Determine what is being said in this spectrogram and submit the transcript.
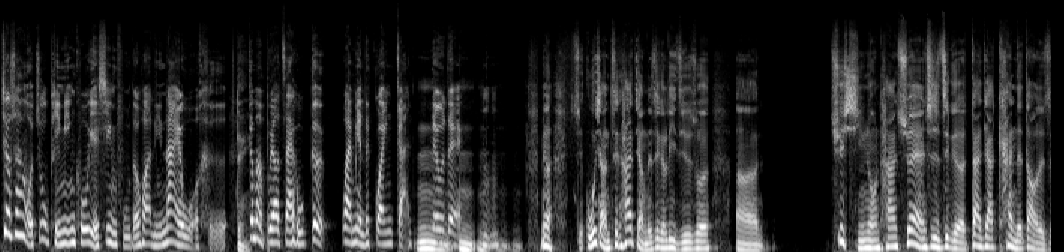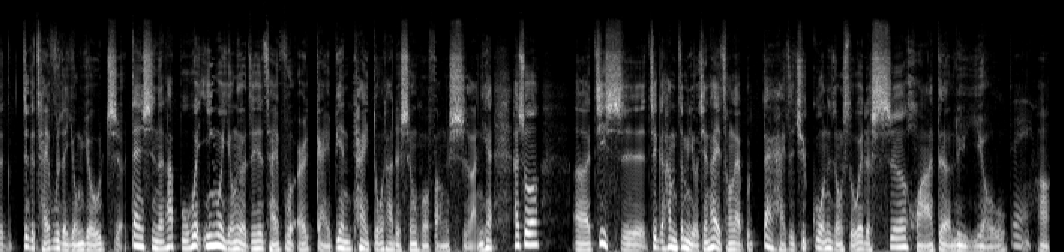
就算我住贫民窟也幸福的话，你奈我何？对，根本不要在乎个外面的观感，对不对？嗯嗯。没有，我想这他讲的这个例子就是说，呃，去形容他虽然是这个大家看得到的这个这个财富的拥有者，但是呢，他不会因为拥有这些财富而改变太多他的生活方式了。你看，他说。呃，即使这个他们这么有钱，他也从来不带孩子去过那种所谓的奢华的旅游。对，啊，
